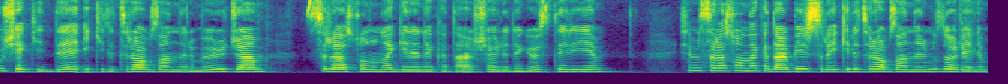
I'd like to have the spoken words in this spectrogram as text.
bu şekilde ikili trabzanlarımı öreceğim. Sıra sonuna gelene kadar şöyle de göstereyim. Şimdi sıra sonuna kadar bir sıra ikili trabzanlarımızı örelim.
